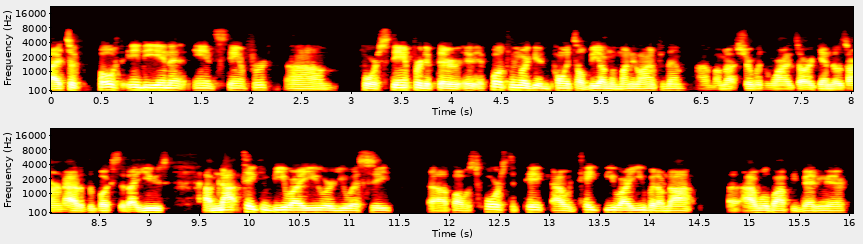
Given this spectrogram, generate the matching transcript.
I took both Indiana and Stanford. Um, for Stanford, if they're if both of them are getting points, I'll be on the money line for them. Um, I'm not sure what the lines are. Again, those aren't out of the books that I use. I'm not taking BYU or USC. Uh, if I was forced to pick, I would take BYU, but I'm not. Uh, I will not be betting there.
